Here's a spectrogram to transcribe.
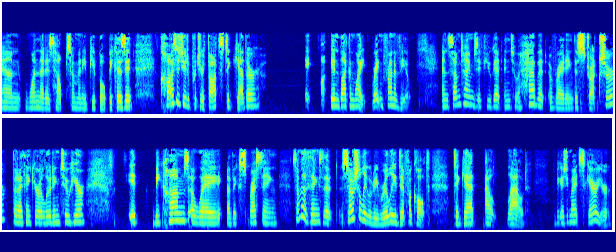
and one that has helped so many people because it causes you to put your thoughts together eh, in black and white right in front of you. And sometimes if you get into a habit of writing, the structure that I think you're alluding to here, it becomes a way of expressing some of the things that socially would be really difficult to get out loud because you might scare your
